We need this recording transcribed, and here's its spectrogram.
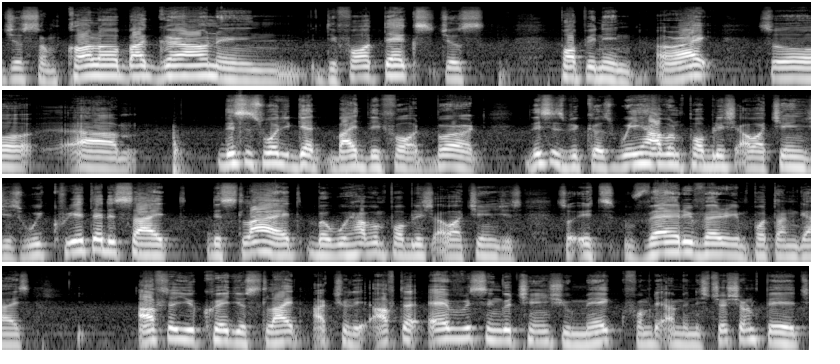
just some color background and default text just popping in all right so um, this is what you get by default but this is because we haven't published our changes. We created the site the slide but we haven't published our changes. So it's very very important guys. After you create your slide actually after every single change you make from the administration page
